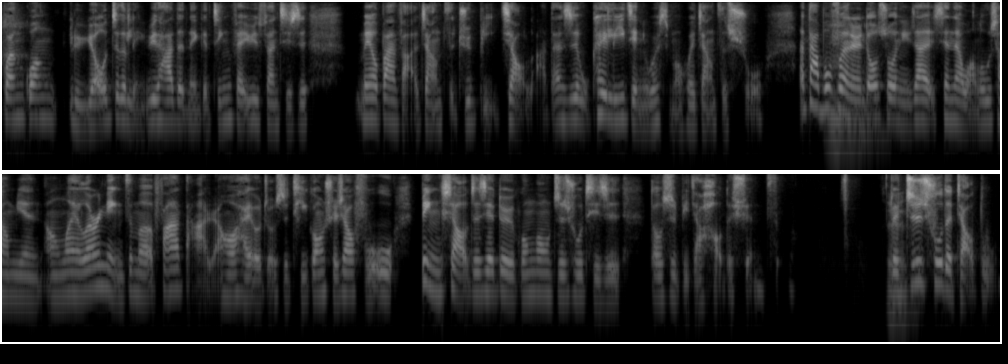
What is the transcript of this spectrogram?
观光旅游这个领域，它的那个经费预算其实。没有办法这样子去比较啦，但是我可以理解你为什么会这样子说。那大部分人都说你在现在网络上面 online learning 这么发达，然后还有就是提供学校服务并校这些，对于公共支出其实都是比较好的选择。对支出的角度，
